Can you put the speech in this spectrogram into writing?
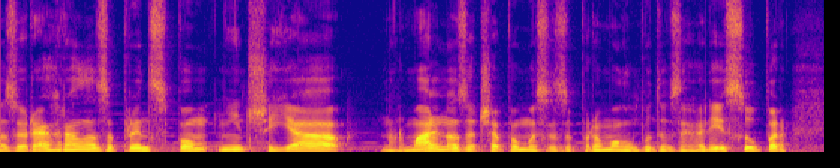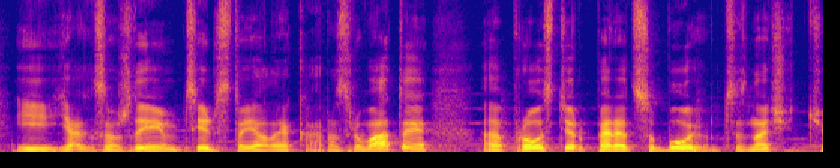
Зоря грала за принципом нічия нормально, зачепимося за перемогу буде взагалі супер. І як завжди, ціль стояла яка? Розривати е, простір перед собою. Це значить,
